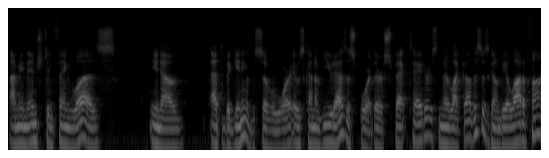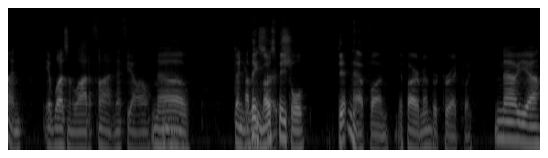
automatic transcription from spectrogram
I mean, the interesting thing was, you know, at the beginning of the Civil War, it was kind of viewed as a sport. There were spectators, and they're like, "Oh, this is going to be a lot of fun." It wasn't a lot of fun. If y'all No, done your I think most people didn't have fun, if I remember correctly. No, yeah,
